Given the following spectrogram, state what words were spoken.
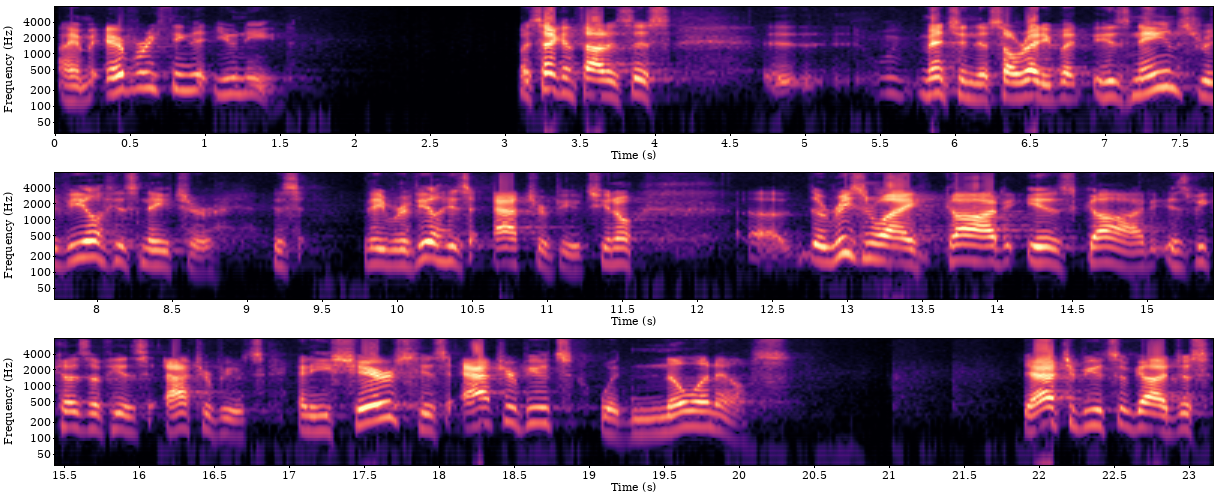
I am everything that you need. My second thought is this mentioned this already, but his names reveal his nature, his, they reveal his attributes. You know, uh, the reason why God is God is because of his attributes, and he shares his attributes with no one else. The attributes of God, just,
